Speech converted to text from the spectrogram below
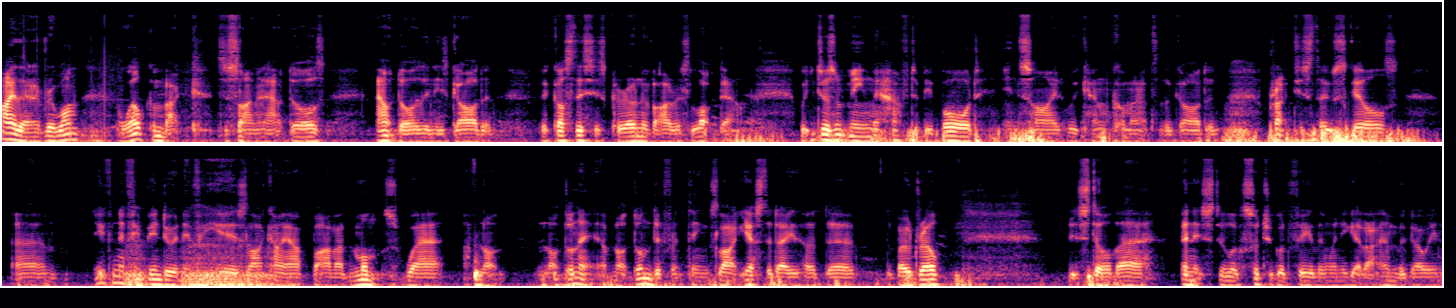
Hi there everyone and welcome back to Simon Outdoors, outdoors in his garden because this is coronavirus lockdown which doesn't mean we have to be bored inside, we can come out to the garden, practice those skills. Um, even if you've been doing it for years like I have but I've had months where I've not not done it, I've not done different things. Like yesterday I had uh, the bow drill, it's still there and it's still such a good feeling when you get that ember going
